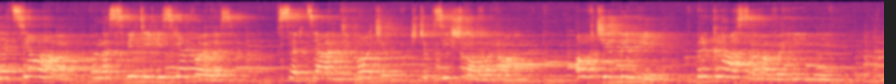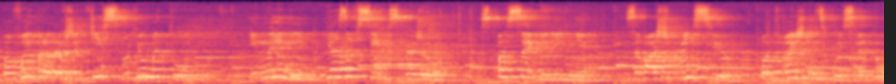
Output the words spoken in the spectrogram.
Для цього ви на світі і з'явились в серцях дівочих, щоб зійшло воно. О, вчителі, прекрасного ви гідні, бо вибрали в житті свою мету. І нині я за всіх скажу спасибі, рідні, за вашу місію подвижницьку і святу.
